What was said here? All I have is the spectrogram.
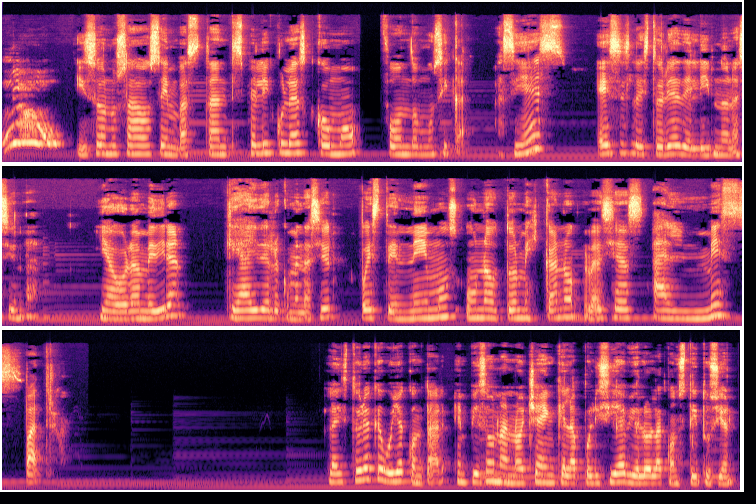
No! Y son usados en bastantes películas como fondo musical. Así es, Esa es la historia del himno nacional. Y ahora me dirán, ¿qué hay de recomendación? Pues tenemos un autor mexicano gracias al mes patrio. La historia que voy a contar empieza una noche en que la policía violó la constitución.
